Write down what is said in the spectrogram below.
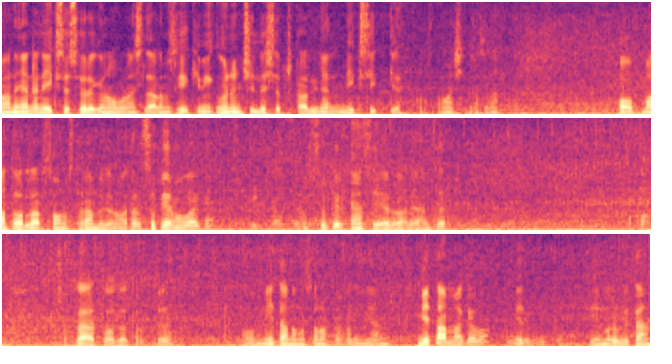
Mana yana nexia so'ragan obunachilarimizga 2010 yilda ishlab chiqarilgan nexia 2 avtomashinasi hop motorlar soni million motor supermi bu aka? Super konserv varianti. Hop choklari toza turibdi. Hop metan установка qilingan metanmi aka bu Met- temir metan.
